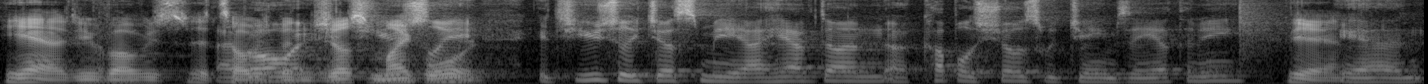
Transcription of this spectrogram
Yeah, you've always it's I've always been just Mike usually, Ward. It's usually just me. I have done a couple of shows with James Anthony Yeah. and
